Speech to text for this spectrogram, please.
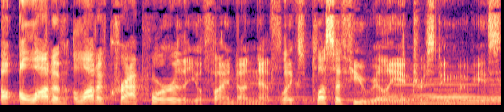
a, lot of a lot of crap horror that you'll find on Netflix, plus a few really interesting movies.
